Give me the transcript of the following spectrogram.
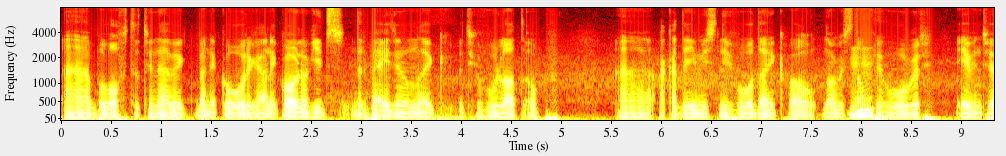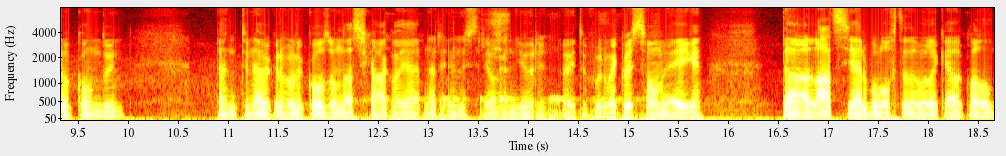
eh, belofte, toen heb ik, ben ik overgegaan. Ik wou nog iets erbij doen, omdat ik het gevoel had op eh, academisch niveau dat ik wel nog een Mhm. stapje hoger eventueel kon doen. En toen heb ik ervoor gekozen om dat schakeljaar naar industrieel ingenieur uit te voeren. Maar ik wist van mijn eigen, dat laatste jaar belofte, dat wil ik eigenlijk wel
